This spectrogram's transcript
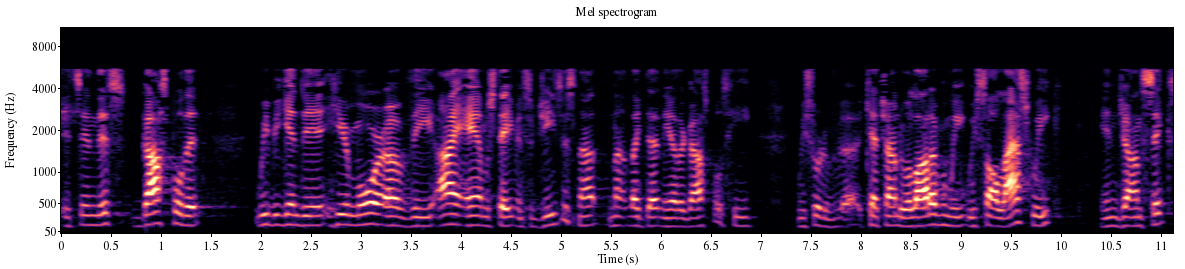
it's in this gospel that we begin to hear more of the I am statements of Jesus, not not like that in the other gospels. He we sort of uh, catch on to a lot of them. We we saw last week in John six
